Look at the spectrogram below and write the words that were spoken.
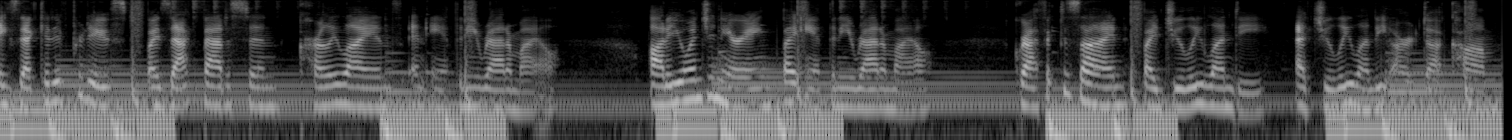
Executive produced by Zach Battiston, Carly Lyons, and Anthony Radamile. Audio engineering by Anthony Radamile. Graphic design by Julie Lundy at julielundyart.com.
